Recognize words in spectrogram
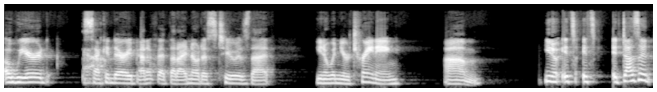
A weird yeah. secondary benefit that I noticed too is that, you know, when you're training, um, you know, it's, it's, it doesn't,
